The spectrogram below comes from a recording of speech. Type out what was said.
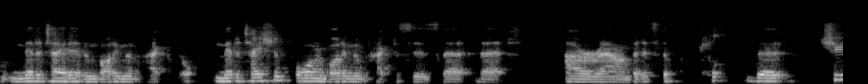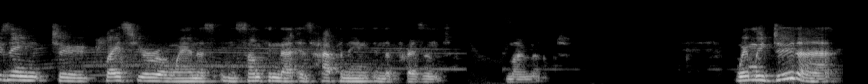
meditative embodiment or meditation or embodiment practices that, that are around. But it's the, the choosing to place your awareness in something that is happening in the present moment. When we do that,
